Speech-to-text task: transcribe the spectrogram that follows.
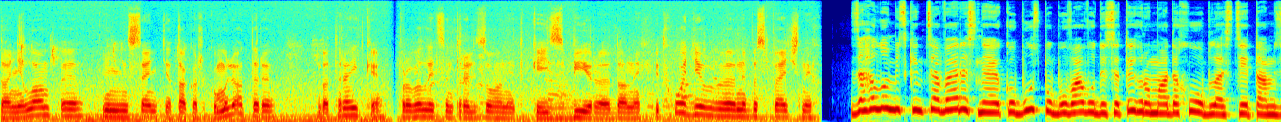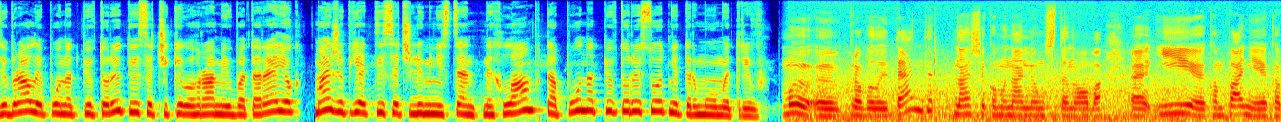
дані лампи люмінесцентні, також акумулятори, батарейки. Провели централізований такий збір даних відходів е, небезпечних. Загалом із кінця вересня екобус побував у 10 громадах області. Там зібрали понад півтори тисячі кілограмів батарейок, майже 5 тисяч люмінесцентних ламп та понад півтори сотні термометрів. Ми е, провели тендер, наша комунальна установа, е, і компанія, яка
